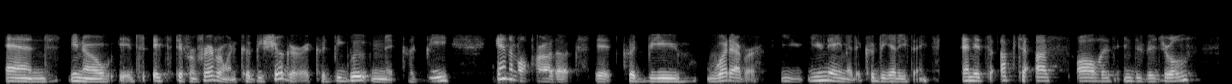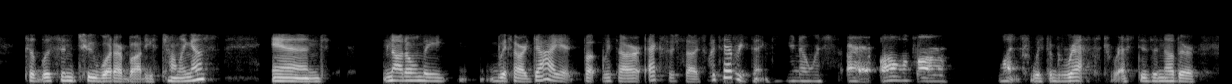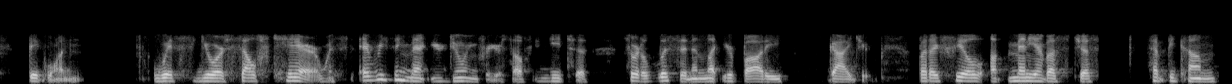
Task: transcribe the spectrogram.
And you know, it's it's different for everyone. It could be sugar, it could be gluten, it could be animal products, it could be whatever you, you name it, it could be anything. And it's up to us all as individuals to listen to what our body's telling us and not only with our diet, but with our exercise, with everything, you know, with our, all of our life, with rest. Rest is another big one. With your self care, with everything that you're doing for yourself, you need to sort of listen and let your body guide you. But I feel uh, many of us just have become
